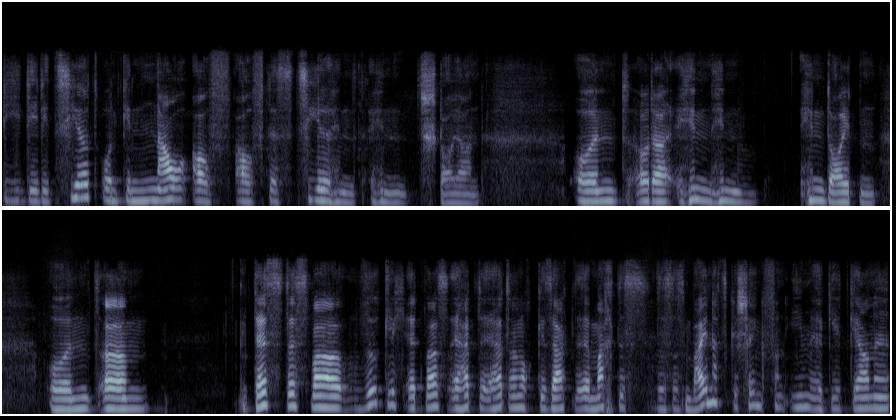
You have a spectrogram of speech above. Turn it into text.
die dediziert und genau auf, auf das Ziel hin, hin steuern und oder hin, hin, hindeuten. Und ähm, das, das war wirklich etwas. Er hat, er hat dann noch gesagt, er macht es, das ist ein Weihnachtsgeschenk von ihm. Er geht gerne,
